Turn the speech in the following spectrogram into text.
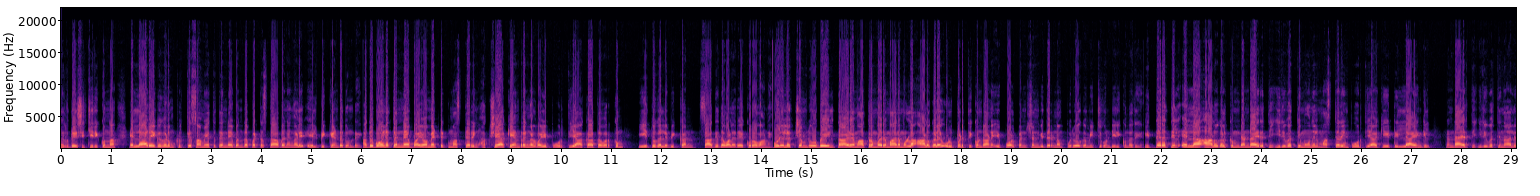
നിർദ്ദേശിച്ചിരിക്കുന്ന എല്ലാ രേഖകളും കൃത്യസമയത്ത് തന്നെ ബന്ധപ്പെട്ട സ്ഥാപനങ്ങളിൽ ഏൽപ്പിക്കേണ്ടതുണ്ട്. അതുപോലെ തന്നെ ബയോമെട്രിക് മസ്റ്ററിംഗ് അക്ഷയ കേന്ദ്രങ്ങൾ വഴി പൂർത്തിയാക്കാത്തവർക്കും ഈ തുക ലഭിക്കാൻ സാധ്യത വളരെ കുറവാണ്. ഒരു ലക്ഷം രൂപയിൽ താഴെ മാത്രം വരുമാനമുള്ള ആളുകളെ ഉൾപ്പെടുത്തിക്കൊണ്ടാണ് ഇപ്പോൾ പെൻഷൻ വിതരണം പുരോഗമിച്ചു കൊണ്ടിരിക്കുന്നത് ഇത്തരത്തിൽ എല്ലാ ആളുകൾക്കും രണ്ടായിരത്തി ഇരുപത്തി മൂന്നിൽ മസ്റ്ററിംഗ് പൂർത്തിയാക്കിയിട്ടില്ല എങ്കിൽ രണ്ടായിരത്തി ഇരുപത്തിനാല്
